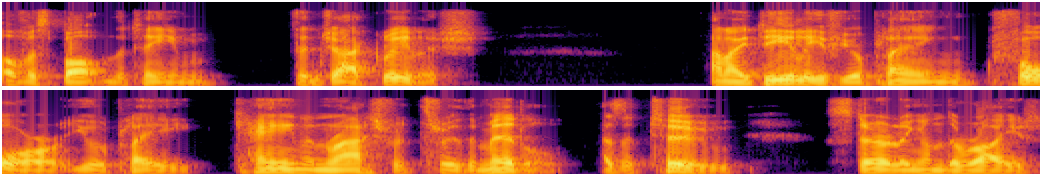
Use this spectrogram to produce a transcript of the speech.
of a spot in the team than Jack Grealish. And ideally, if you're playing four, you would play Kane and Rashford through the middle as a two, Sterling on the right,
